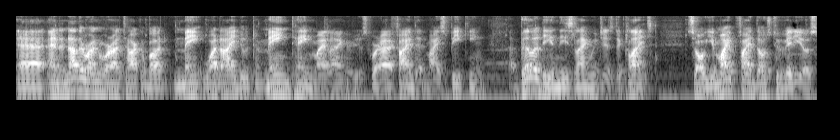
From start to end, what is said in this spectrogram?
uh, and another one where I talk about ma- what I do to maintain my languages, where I find that my speaking ability in these languages declines. So you might find those two videos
